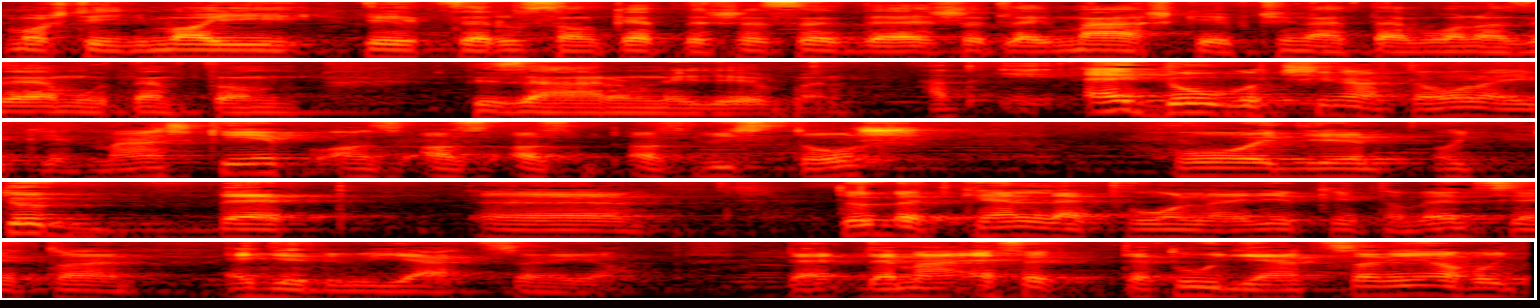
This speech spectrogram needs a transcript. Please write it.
most így mai 2022-es eszed, de esetleg másképp csináltál volna az elmúlt, nem tudom, 13-4 évben? Hát egy dolgot csináltam volna egyébként másképp, az, az, az, az biztos, hogy, hogy többet, többet kellett volna egyébként a Bencének talán egyedül játszania. De, de már effektet úgy játszania, hogy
